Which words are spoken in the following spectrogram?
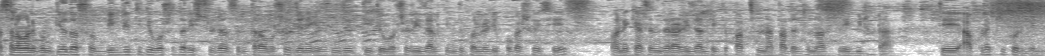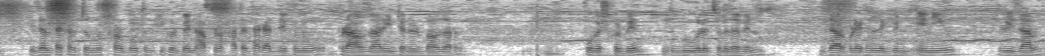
আসসালামু আলাইকুম। প্রিয় দর্শক, ডিগ্রি তৃতীয় বর্ষ যারা স্টুডেন্ট আছেন, তারা অবশ্যই জেনে গেছেন যে তৃতীয় বর্ষের রেজাল্ট কিন্তু অলরেডি প্রকাশ হয়েছে। অনেকে আছেন যারা রেজাল্ট দেখতে পাচ্ছেন না, তাদের জন্য আজকের এই ভিডিওটা। তে আপনারা কি করবেন? রেজাল্ট দেখার জন্য সর্বপ্রথম কি করবেন? আপনার হাতে থাকা যে কোনো ব্রাউজার ইন্টারনেট ব্রাউজার প্রবেশ করবেন গুগলে চলে যাবেন। যাওয়ার পরে এখানে লিখবেন এনইউ রেজাল্ট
